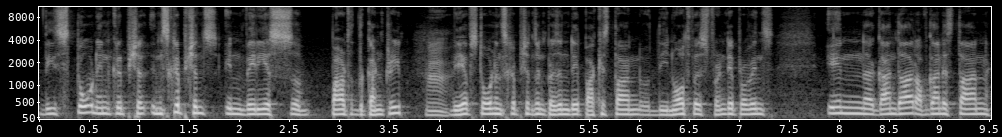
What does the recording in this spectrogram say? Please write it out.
these stone inscription, inscriptions in various uh, parts of the country. We have stone inscriptions in present day Pakistan, the northwest frontier province, in uh, Gandhar, Afghanistan,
